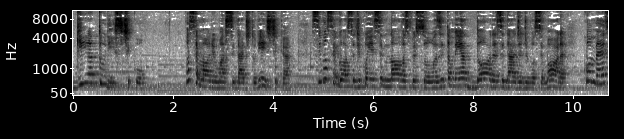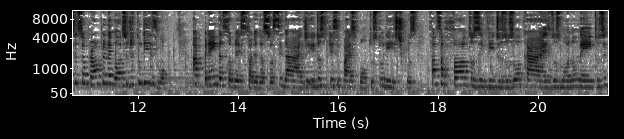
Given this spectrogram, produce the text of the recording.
Guia turístico. Você mora em uma cidade turística? Se você gosta de conhecer novas pessoas e também adora a cidade onde você mora, comece o seu próprio negócio de turismo. Aprenda sobre a história da sua cidade e dos principais pontos turísticos. Faça fotos e vídeos dos locais, dos monumentos e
